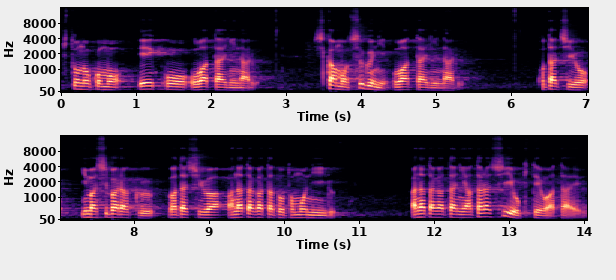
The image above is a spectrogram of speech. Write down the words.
人の子も栄光をお与えになる。しかもすぐにお与えになる。子たちよ今しばらく私はあなた方と共にいる。あなた方に新しい掟を与える。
